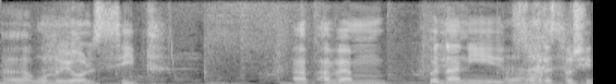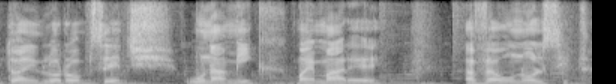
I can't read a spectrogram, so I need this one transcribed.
uh, unui All Seat. A- Aveam în anii, spre sfârșitul anilor 80, un amic mai mare avea un All Seat.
